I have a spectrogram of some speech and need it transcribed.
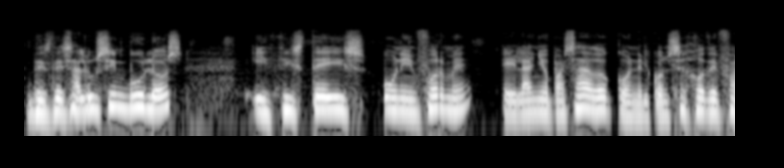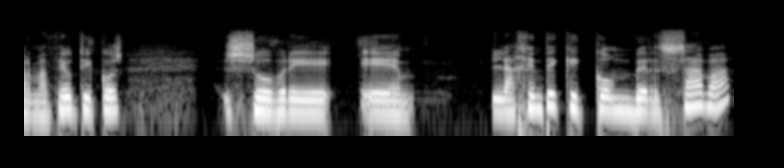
Desde Salud Sin Bulos hicisteis un informe el año pasado con el Consejo de Farmacéuticos sobre eh, la gente que conversaba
